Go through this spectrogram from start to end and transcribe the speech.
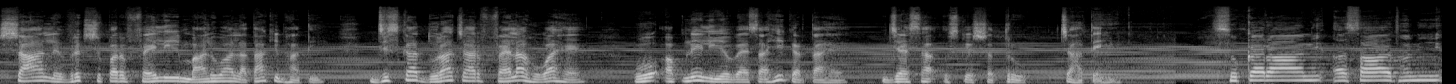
शाल वृक्ष पर फैली मालवा लता की भांति जिसका दुराचार फैला हुआ है वो अपने लिए वैसा ही करता है जैसा उसके शत्रु चाहते हैं। सुकरानि असाधुनि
